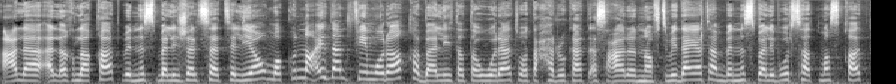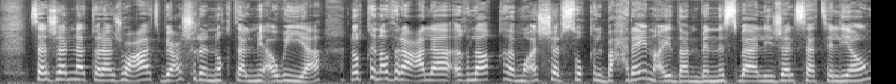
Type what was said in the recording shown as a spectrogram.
على الإغلاقات بالنسبة لجلسة اليوم. وكنا أيضا في مراقبة لتطورات وتحركات أسعار النفط. بداية بالنسبة لبورصة مسقط سجلنا تراجعات بعشر النقطة المئوية. نلقي نظرة على إغلاق مؤشر سوق البحرين أيضا بالنسبة لجلسة اليوم.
